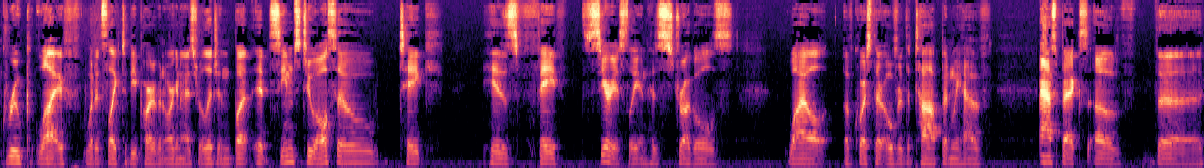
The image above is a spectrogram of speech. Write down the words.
group life, what it's like to be part of an organized religion, but it seems to also take his faith seriously and his struggles, while of course they're over the top, and we have aspects of the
